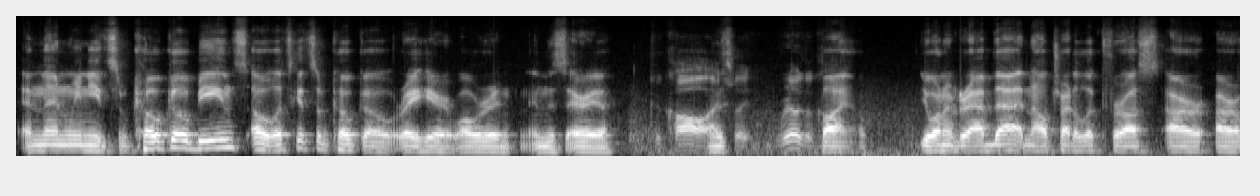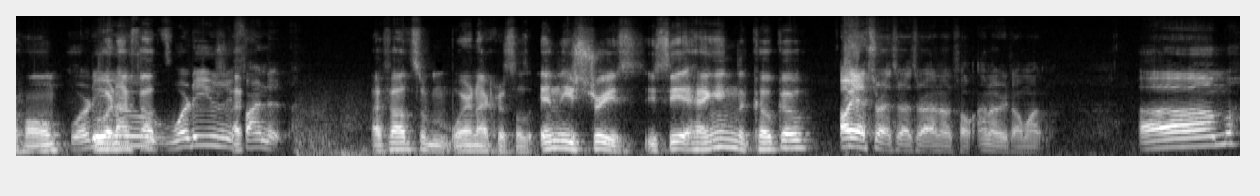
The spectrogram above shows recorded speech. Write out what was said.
and then we need some cocoa beans. Oh, let's get some cocoa right here while we're in, in this area. Good call, actually. Real good call. Biome. You want to grab that, and I'll try to look for us our our home. Where do Ooh, you found Where do you usually I- find it? I found some Warenai crystals in these trees. You see it hanging? The cocoa. Oh yeah, that's right, that's right, that's right. I know, what I know what you're talking about. Um.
